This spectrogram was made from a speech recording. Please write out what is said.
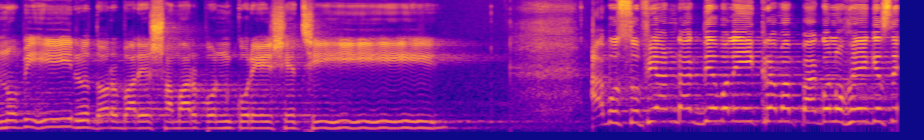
নবীর দরবারে সমর্পণ করে এসেছি। আবু সুফিয়ান ডাক দিয়ে বলে, ইকরামা পাগল হয়ে গেছে,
